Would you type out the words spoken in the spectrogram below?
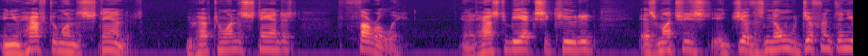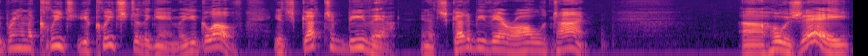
and you have to understand it. You have to understand it thoroughly, and it has to be executed as much as it's no different than you bring the cleats, your cleats to the game or your glove. It's got to be there, and it's got to be there all the time. Uh, Jose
